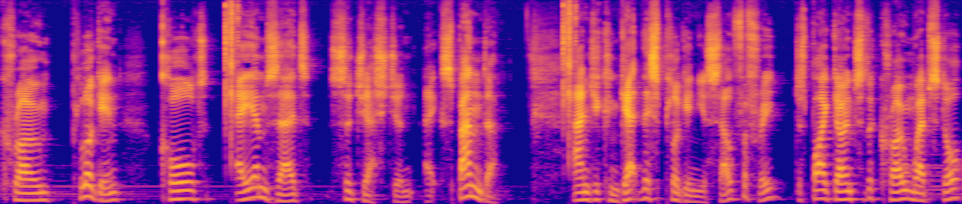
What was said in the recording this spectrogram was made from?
Chrome plugin called AMZ Suggestion Expander. And you can get this plugin yourself for free just by going to the Chrome Web Store,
